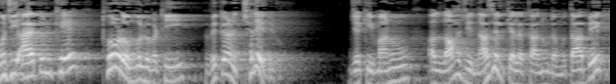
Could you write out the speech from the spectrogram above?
मुंहिंजी आयतुनि खे थोरो मुल वठी विकिण छॾे ॾियो जेकी माण्हू अल्लाह जे नाज़िल कयल कानून मुताबिक़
